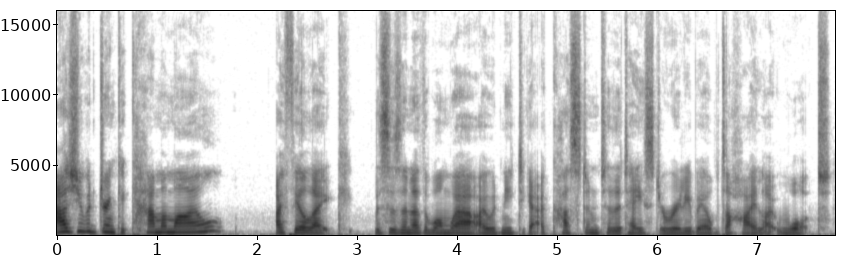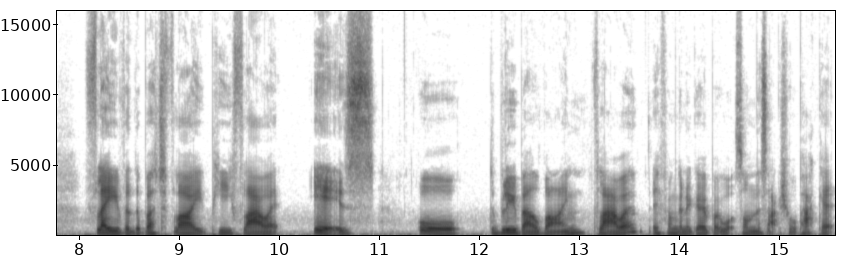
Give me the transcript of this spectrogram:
As you would drink a chamomile, I feel like this is another one where I would need to get accustomed to the taste to really be able to highlight what flavour the butterfly pea flower is, or the bluebell vine flower, if I'm going to go by what's on this actual packet.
